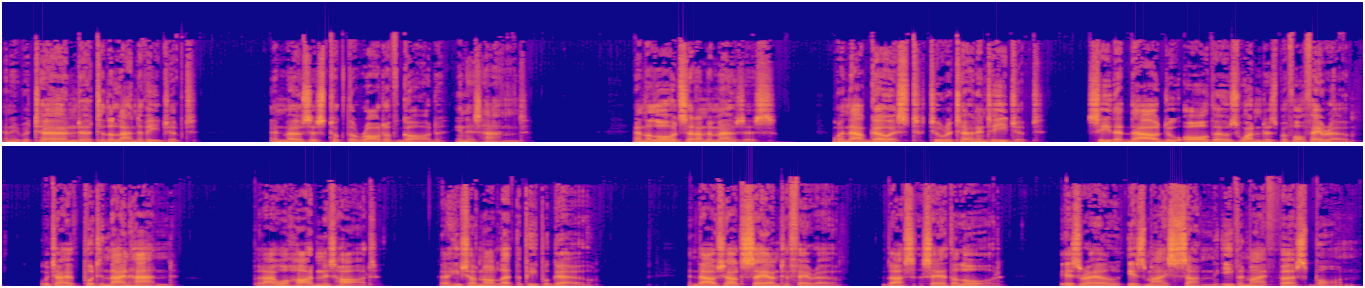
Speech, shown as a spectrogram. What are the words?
and he returned to the land of Egypt. And Moses took the rod of God in his hand. And the Lord said unto Moses, When thou goest to return into Egypt, see that thou do all those wonders before Pharaoh, which I have put in thine hand. But I will harden his heart, that he shall not let the people go. And thou shalt say unto Pharaoh, Thus saith the Lord, Israel is my son, even my firstborn.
